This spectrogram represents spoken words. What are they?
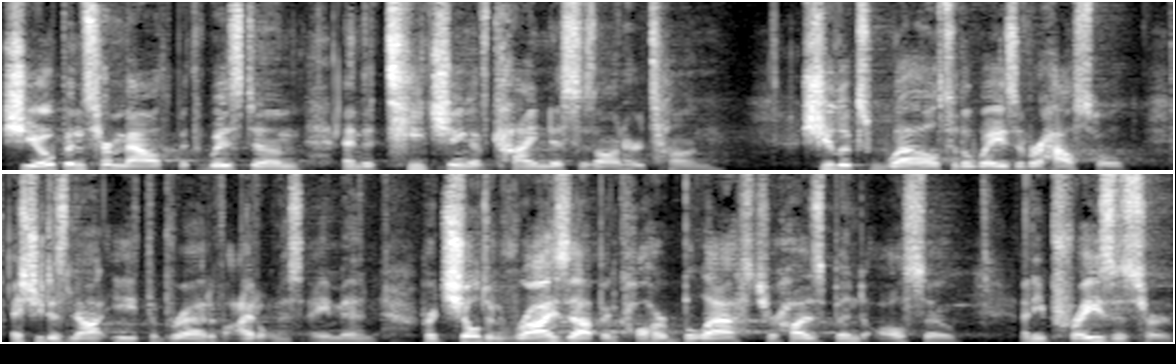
She opens her mouth with wisdom, and the teaching of kindness is on her tongue. She looks well to the ways of her household, and she does not eat the bread of idleness. Amen. Her children rise up and call her blessed, her husband also, and he praises her.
